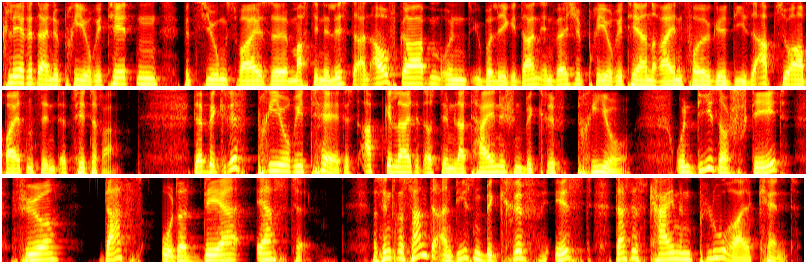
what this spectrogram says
kläre deine Prioritäten beziehungsweise mach dir eine Liste an Aufgaben und überlege dann, in welche prioritären Reihenfolge diese abzuarbeiten sind etc. Der Begriff Priorität ist abgeleitet aus dem lateinischen Begriff prio und dieser steht für das oder der Erste. Das Interessante an diesem Begriff ist, dass es keinen Plural kennt.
